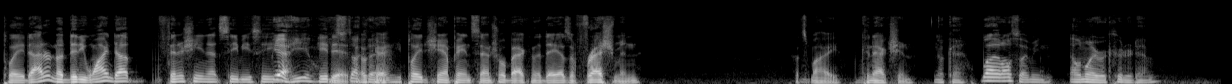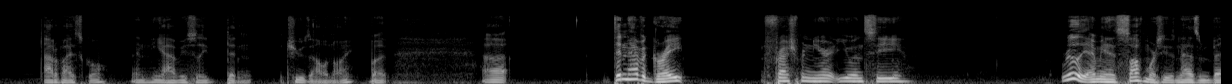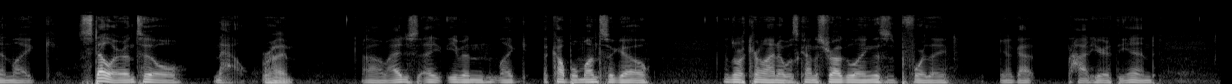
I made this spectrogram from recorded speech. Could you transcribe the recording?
played. I don't know. Did he wind up finishing at CBC? Yeah, he- he he did. okay, there. he played Champaign Central back in the day as a freshman. That's my connection. Okay. Well, and also, I mean, Illinois recruited him out of high school, and he obviously didn't choose Illinois, but uh, didn't have a great freshman year at UNC. Really, I mean, his sophomore season hasn't been like stellar until now. Right. Um, I just, I, even like a couple months ago, North Carolina was kind of struggling. This is before they, you know, got hot here at the end.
